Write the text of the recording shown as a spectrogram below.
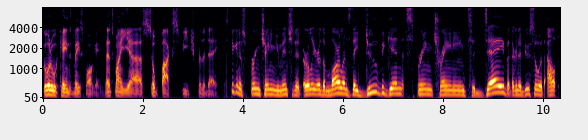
go to a Canes baseball game. That's my uh, soapbox speech for the day. Speaking of spring training, you mentioned it earlier. The Marlins they do begin spring training today, but they're going to do so without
